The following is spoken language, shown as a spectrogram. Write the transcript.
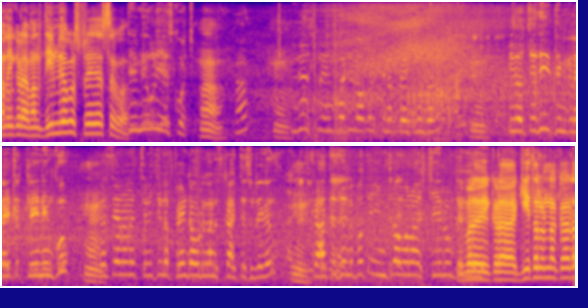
మళ్ళీ ఇక్కడ మళ్ళీ దీని మీద కూడా స్ప్రే చేస్తావు దీని మీద కూడా చేసుకోవచ్చు. ఇదే స్ప్రే ఇంకోటి లోపల చిన్న పేస్ట్ ఉంటుంది. ఇది వచ్చేసి దీనికి లైట్ క్లీనింగ్కు ప్లస్ ఏమైనా చిన్న చిన్న పెయింట్ అవుట్ కానీ స్క్రాచెస్ ఉంటాయి కదా స్క్రాచెస్ వెళ్ళిపోతే ఇంట్లో మన స్టీల్ ఉంటుంది ఇప్పుడు ఇక్కడ గీతలు ఉన్న కాడ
